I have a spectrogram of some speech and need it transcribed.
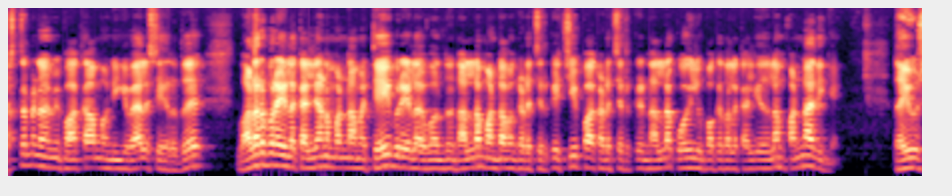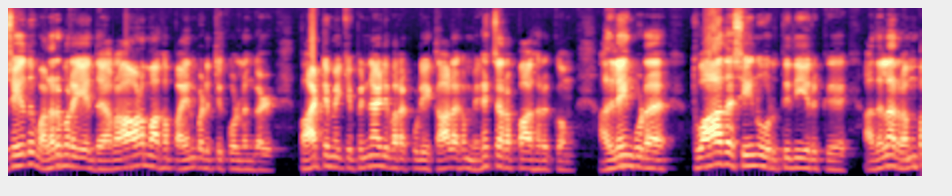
அஷ்டமி நவமி பார்க்காம நீங்கள் வேலை செய்கிறது வளர்பிறையில் கல்யாணம் பண்ணாமல் தேய்பிரையில் வந்து நல்ல மண்டபம் கிடச்சிருக்கு சீப்பாக கிடச்சிருக்கு நல்ல கோயில் பக்கத்தில் கல்வி இதெல்லாம் பண்ணாதீங்க. தயவுசெய்து வளர்பறையை தாராளமாக பயன்படுத்தி கொள்ளுங்கள். பாட்டிமைக்கு பின்னாடி வரக்கூடிய காலகம் மிகச்சிறப்பாக இருக்கும். அதுலேயும் கூட துவாதசின்னு ஒரு திதி இருக்குது அதெல்லாம் ரொம்ப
